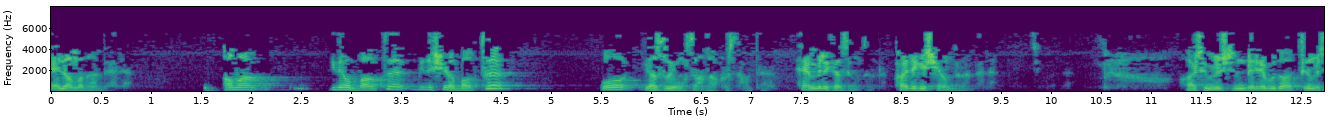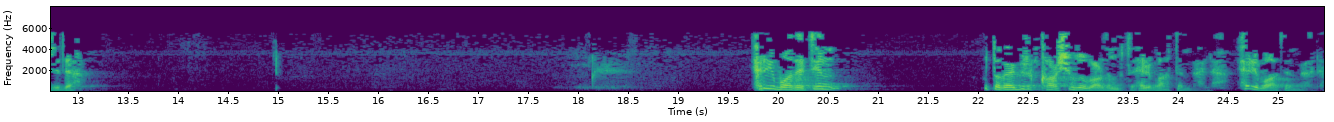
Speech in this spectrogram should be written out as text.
El olmadan böyle. Ama bir de baktı, bir de şeye baktı, o yazılıyor muhtemelen. Hem melek yazıyor muhtemelen. Kayda geçiyor onlara böyle. Haşim Müslim'de, Ebu Dağ, Tirmizi'de. Her ibadetin mutlaka bir karşılığı vardır mutlaka her ibadetin böyle. Her ibadetin böyle.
